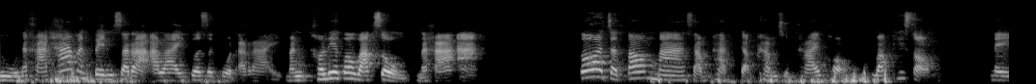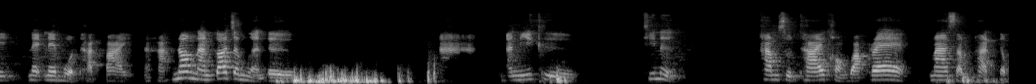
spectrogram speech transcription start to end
ดูนะคะ ถ้ามันเป็นสระอะไรตัวสะกดอะไร มันเขาเรียกว่าวรรคส่งนะคะอะ ก็จะต้องมาสัมผัสกับคำสุดท้ายของวรรคที่สองในในในบทถัดไปนะคะ นอกนั้นก็จะเหมือนเดิม อันนี้คือที่หนึ่งคำสุดท้ายของวรรคแรก มาสัมผัสกับ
